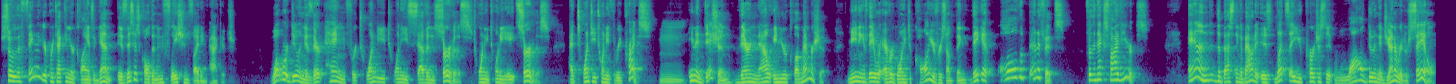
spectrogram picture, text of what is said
So the thing that you're protecting your clients again is this is called an inflation fighting package. What we're doing is they're paying for 2027 service, 2028 service at 2023 price. Mm. In addition, they're now in your club membership, meaning if they were ever going to call you for something, they get all the benefits for the next 5 years. And the best thing about it is let's say you purchased it while doing a generator sale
